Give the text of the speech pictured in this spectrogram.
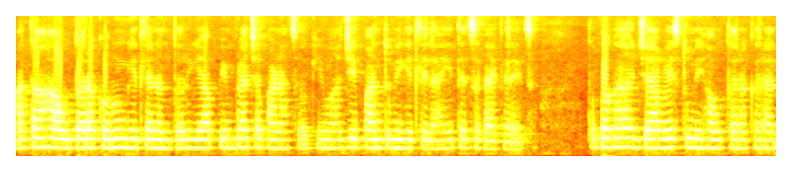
आता हा उतारा करून घेतल्यानंतर या पिंपळाच्या पानाचं किंवा जे पान तुम्ही घेतलेलं आहे त्याचं काय करायचं? तर बघा ज्या वेळेस तुम्ही हा उतारा कराल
